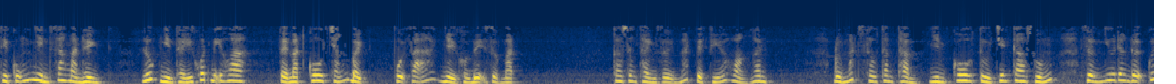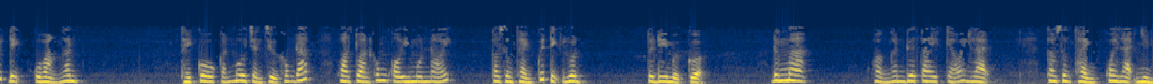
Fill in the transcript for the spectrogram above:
thì cũng nhìn sang màn hình. Lúc nhìn thấy Khuất Mỹ Hoa, vẻ mặt cô trắng bệch, vội vã nhảy khỏi bệ rửa mặt. Cao Dương Thành rời mắt về phía Hoàng Ngân. Đôi mắt sâu thăm thẳm nhìn cô từ trên cao xuống, dường như đang đợi quyết định của Hoàng Ngân. Thấy cô cắn môi trần trừ không đáp, hoàn toàn không có ý muốn nói. Cao Dương Thành quyết định luôn. Tôi đi mở cửa. Đừng mà! Hoàng Ngân đưa tay kéo anh lại. Cao Dương Thành quay lại nhìn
